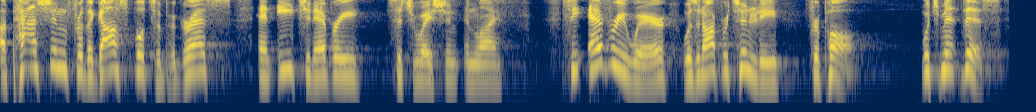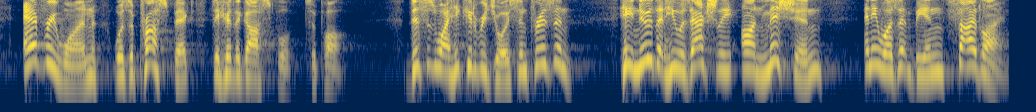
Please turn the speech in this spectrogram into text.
a passion for the gospel to progress in each and every situation in life. See, everywhere was an opportunity for Paul, which meant this everyone was a prospect to hear the gospel to Paul. This is why he could rejoice in prison. He knew that he was actually on mission and he wasn't being sidelined.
